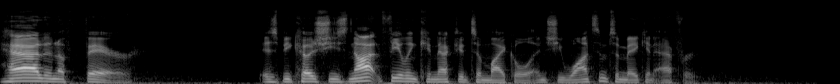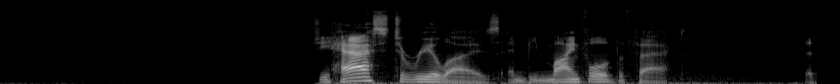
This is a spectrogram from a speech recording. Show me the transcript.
had an affair is because she's not feeling connected to Michael and she wants him to make an effort, she has to realize and be mindful of the fact that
